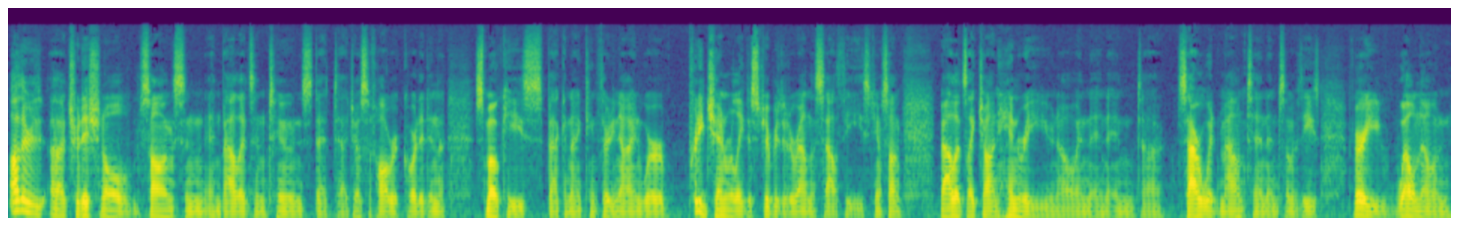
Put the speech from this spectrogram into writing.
Other uh, traditional songs and, and, ballads and tunes that uh, Joseph Hall recorded in the Smokies back in 1939 were pretty generally distributed around the Southeast. You know, song ballads like John Henry, you know, and and and uh, Sourwood Mountain, and some of these very well-known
